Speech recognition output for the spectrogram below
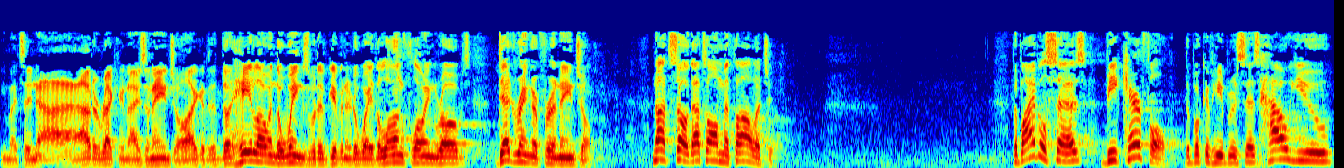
You might say, nah, I would have recognized an angel. Could, the halo and the wings would have given it away. The long flowing robes, dead ringer for an angel. Not so. That's all mythology. The Bible says, be careful, the book of Hebrews says, how you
